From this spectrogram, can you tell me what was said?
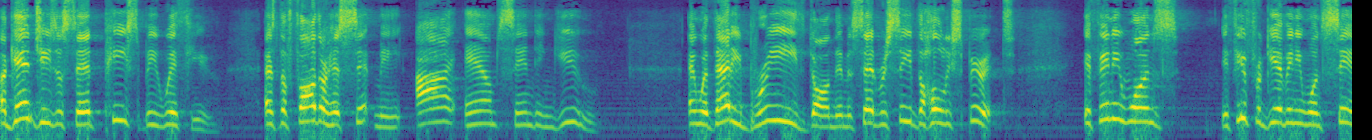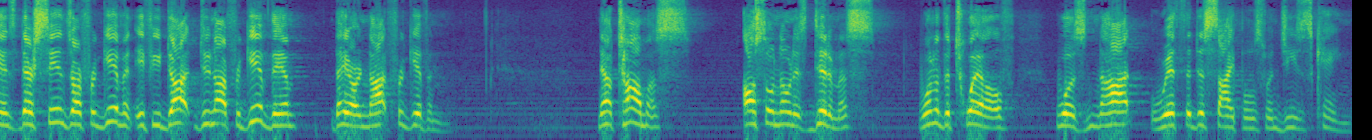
Again, Jesus said, Peace be with you. As the Father has sent me, I am sending you. And with that, he breathed on them and said, Receive the Holy Spirit. If anyone's if you forgive anyone's sins, their sins are forgiven. If you do not forgive them, they are not forgiven. Now, Thomas, also known as Didymus, one of the twelve, was not with the disciples when Jesus came.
